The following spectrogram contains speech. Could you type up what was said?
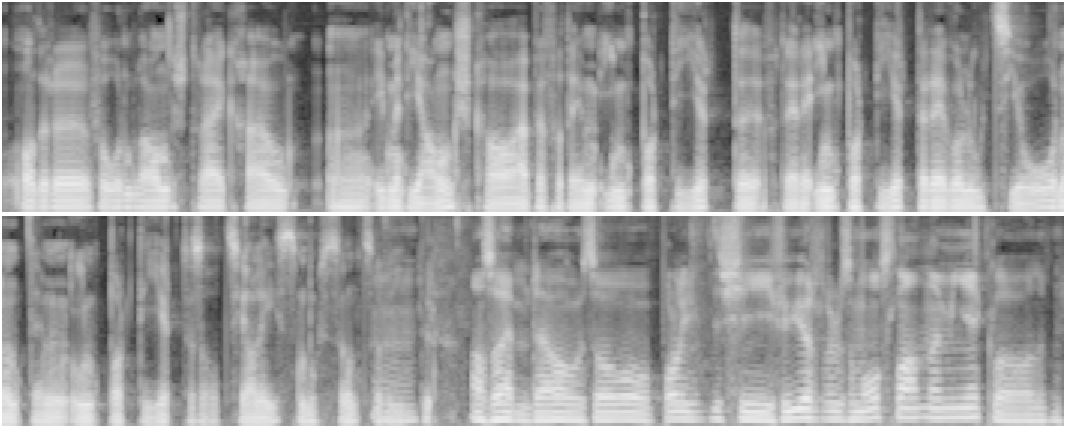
oder äh, vor dem Landesstreik auch äh, immer die Angst gehabt, eben von dem importierten, von dieser importierten Revolution und dem importierten Sozialismus und so mhm. weiter. Also haben da auch so politische Führer aus dem Ausland noch mitgeladen?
